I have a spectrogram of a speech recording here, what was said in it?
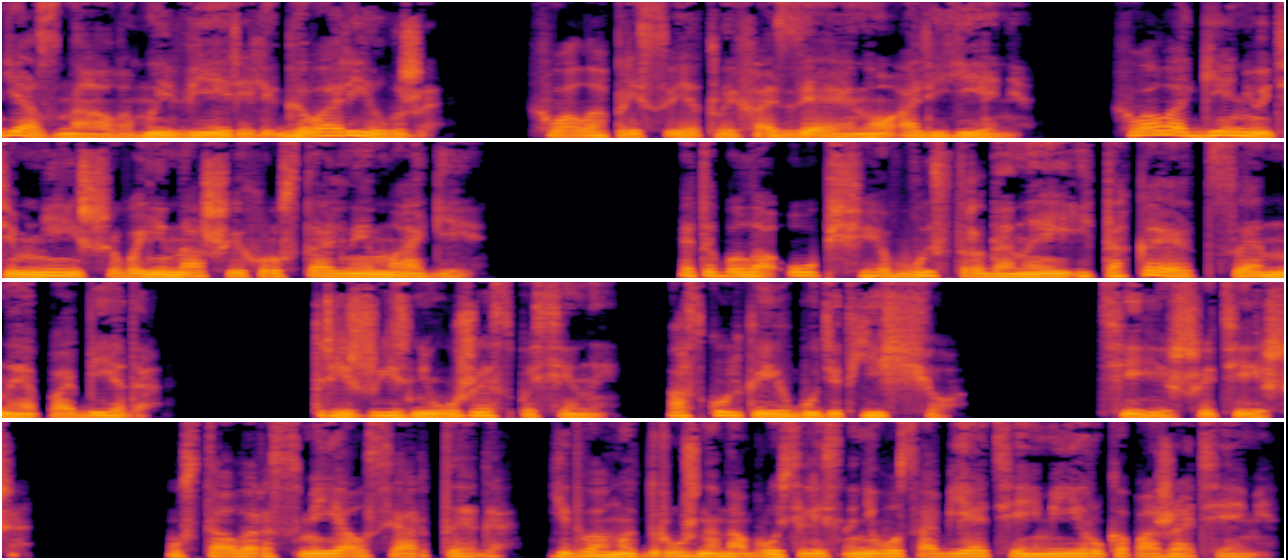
я знала, мы верили, говорил же. Хвала Пресветлой хозяину Альене. Хвала гению темнейшего и нашей хрустальной магии. Это была общая, выстраданная и такая ценная победа. Три жизни уже спасены, а сколько их будет еще? Тише, тише. Устало рассмеялся Артега. Едва мы дружно набросились на него с объятиями и рукопожатиями.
